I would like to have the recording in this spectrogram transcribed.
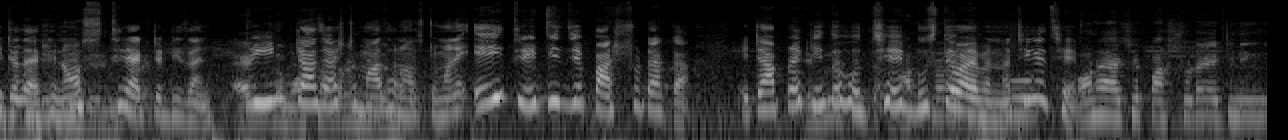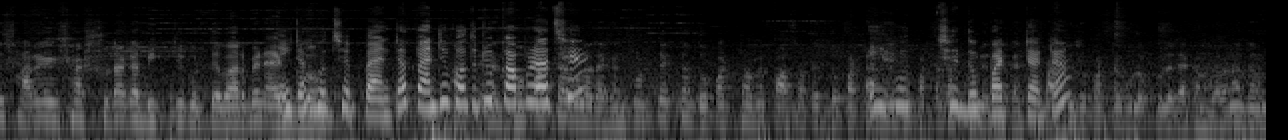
এটা দেখেন অস্থির একটা ডিজাইন প্রিন্টটা জাস্ট মাথা নষ্ট। মানে এই থ্রি পিস যে পাঁচশো টাকা এটা আপনারা কিন্তু হচ্ছে বুঝতে পারবেন না ঠিক আছে? অনায়াসে পাঁচশো টাকা কিনে কিন্তু সাড়ে সাতশো টাকা বিক্রি করতে পারবেন এটা হচ্ছে প্যান্টটা। প্যান্টে কতটুকু কাপড় আছে? দেখেন প্রত্যেকটা দোপাট্টা হবে পাঁচ হাতের দোপাট্টা এই হচ্ছে দোপাট্টাটা। বাকি দোপাট্টাগুলো খুলে দেখানো যাবে না যেমন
